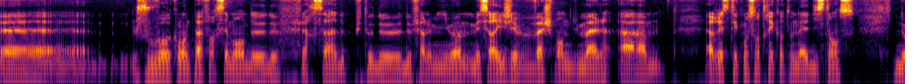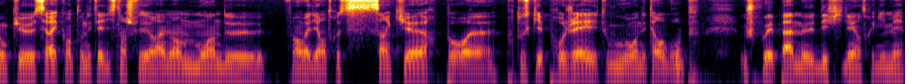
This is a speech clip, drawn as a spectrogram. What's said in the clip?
Euh, je vous recommande pas forcément de, de faire ça, de, plutôt de, de faire le minimum, mais c'est vrai que j'ai vachement du mal à, rester concentré quand on est à distance. Donc euh, c'est vrai que quand on était à distance, je faisais vraiment moins de, enfin on va dire entre 5 heures pour, euh, pour tout ce qui est projet et tout, où on était en groupe, où je pouvais pas me défiler entre guillemets.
